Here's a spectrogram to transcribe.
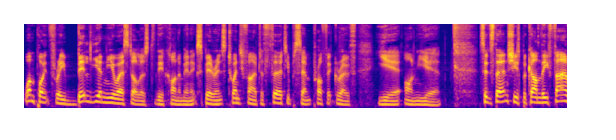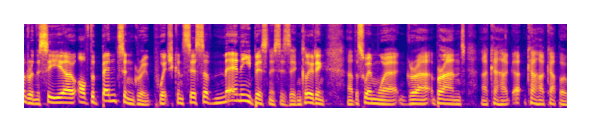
1.3 billion US dollars to the economy and experienced 25 to 30% profit growth year on year. Since then, she's become the founder and the CEO of the Benton Group, which consists of many businesses, including uh, the swimwear gra- brand uh, Caha, uh,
